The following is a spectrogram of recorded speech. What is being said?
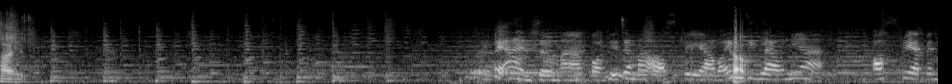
ใช่ไปอ่านเจอมาก่อนที่จะมาออสเตรีย ว่าครัจบริงๆแล้วเนี่ยออสเตรียเป็น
